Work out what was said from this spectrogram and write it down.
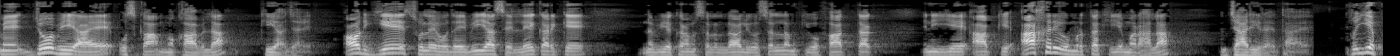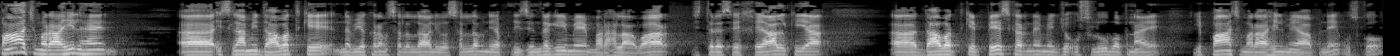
में जो भी आए उसका मुकाबला किया जाए। और ये सुलह हुदैबिया से लेकर के नबी अकरम सल्लल्लाहु अलैहि वसल्लम की वफ़ात तक, यानी ये आपकी आखिरी उम्र तक ये मरहला जारी रहता है। तो ये पाँच मराहल हैं इस्लामी दावत के। नबी अकरम सल्लल्लाहु अलैहि वसल्लम ने अपनी ज़िंदगी में मरहला वार जिस तरह से ख्याल किया दावत के पेश करने में जो उसलूब अपनाए, ये पाँच मराहल में आपने उसको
